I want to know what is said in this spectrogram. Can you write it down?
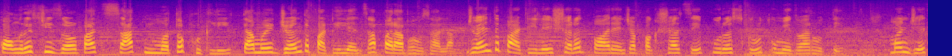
काँग्रेसची जवळपास सात मतं फुटली त्यामुळे जयंत पाटील यांचा पराभव झाला. जयंत पाटील हे शरद पवार यांच्या पक्षाचे पुरस्कृत उमेदवार होते. म्हणजेच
